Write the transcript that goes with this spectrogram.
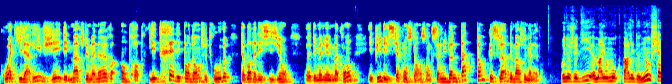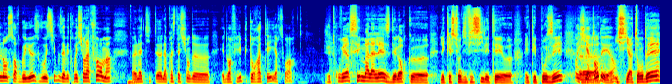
quoi qu'il arrive, j'ai des marges de manœuvre en propre. Il est très dépendant, je trouve, d'abord de la décision euh, d'Emmanuel Macron, et puis des circonstances. Donc ça ne lui donne pas tant que cela de marge de manœuvre. Bruno Jeudi, euh, Marion Mourque parlait de nonchalance orgueilleuse. Vous aussi, vous avez trouvé sur la forme hein, euh, la, la, prestation d'Edouard Philippe plutôt ratée hier soir j'ai trouvé assez mal à l'aise dès lors que les questions difficiles étaient, euh, étaient posées. Il s'y attendait. Hein. Il s'y attendait.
